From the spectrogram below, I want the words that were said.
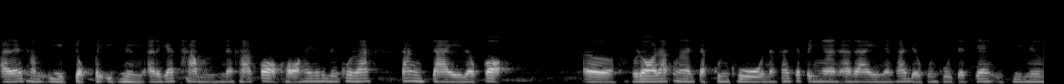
อารยธรรมอียิปต์จบไปอีกหนึ่งอารยธรรมนะคะ ก็ขอให้นักเรียนคนว่าตั้งใจแล้วก็ รอรับงานจากคุณครูนะคะ จะเป็นงานอะไรนะคะ เดี๋ยวคุณครูจะแจ้งอีกทีนึง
